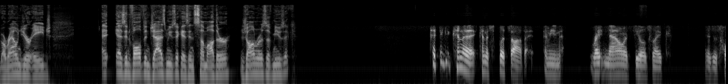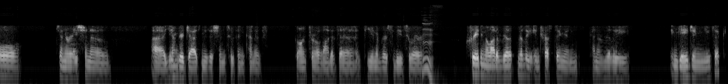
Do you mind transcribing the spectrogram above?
around your age as involved in jazz music as in some other genres of music? I think it kind of kind of splits off. I mean, right now it feels like there's this whole generation of uh, younger jazz musicians who've been kind of going through a lot of the, the universities who are mm. creating a lot of re- really interesting and kind of really engaging music,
